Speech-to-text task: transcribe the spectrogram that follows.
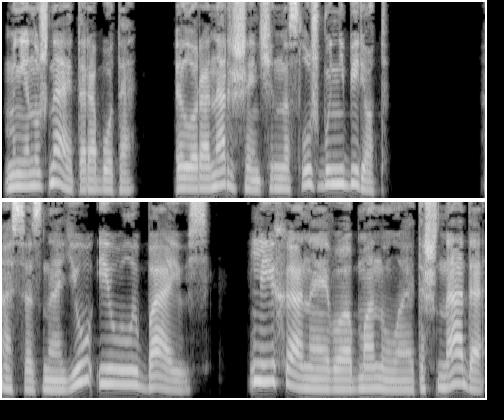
Мне нужна эта работа. Элоранар женщин на службу не берет. Осознаю и улыбаюсь. Лихо она его обманула, это ж надо.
